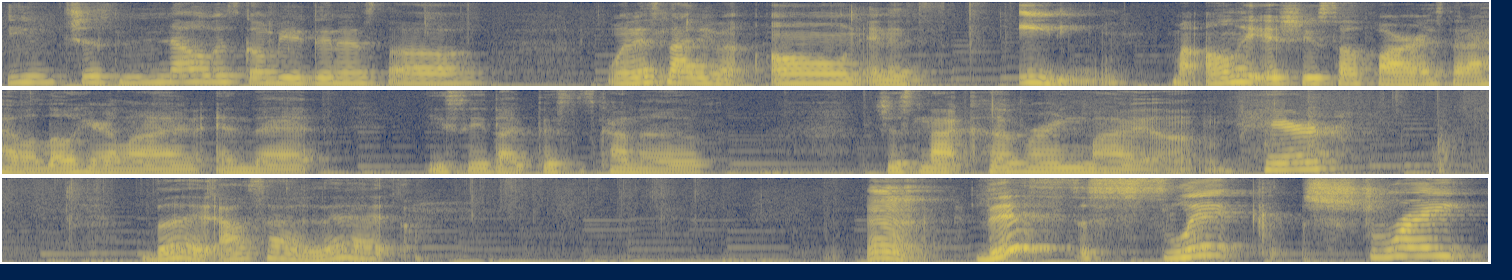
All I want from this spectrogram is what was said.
You just know it's gonna be a good install when it's not even on and it's eating. My only issue so far is that I have a low hairline and that you see like this is kind of just not covering my um, hair. But outside of that, mm, this slick, straight,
